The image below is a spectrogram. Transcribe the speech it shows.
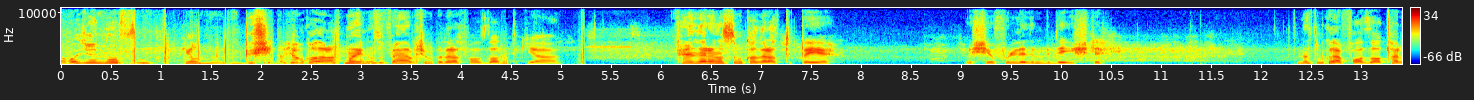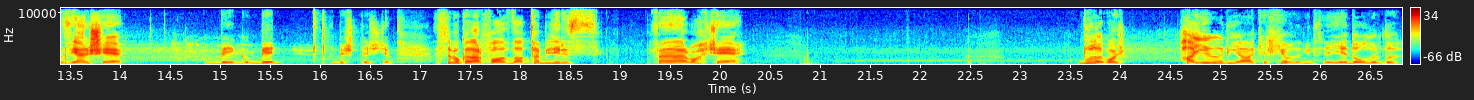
Ya hacı nasıl? Ya Beşiktaş'a bu kadar atmayı nasıl Fenerbahçe bu kadar fazla attık ya? Fener'e nasıl bu kadar attık dayı? Işığı fullledim bir değişti. Nasıl bu kadar fazla atarız yani şeye? Be, be, Beşiktaş diyeceğim. Nasıl bu kadar fazla atabiliriz Fenerbahçe'ye? Bu da gol. Hayır ya keşke bu da gitse 7 olurdu.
